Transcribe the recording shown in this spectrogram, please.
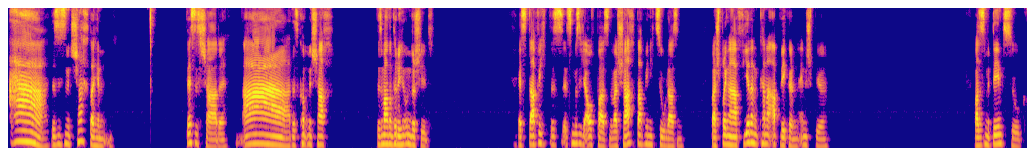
Ah, das ist mit Schach da hinten. Das ist schade. Ah, das kommt mit Schach. Das macht natürlich einen Unterschied. Jetzt darf ich, das, jetzt muss ich aufpassen, weil Schach darf ich nicht zulassen. Bei Springer H4, dann kann er abwickeln, Endspiel. Was ist mit dem Zug?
